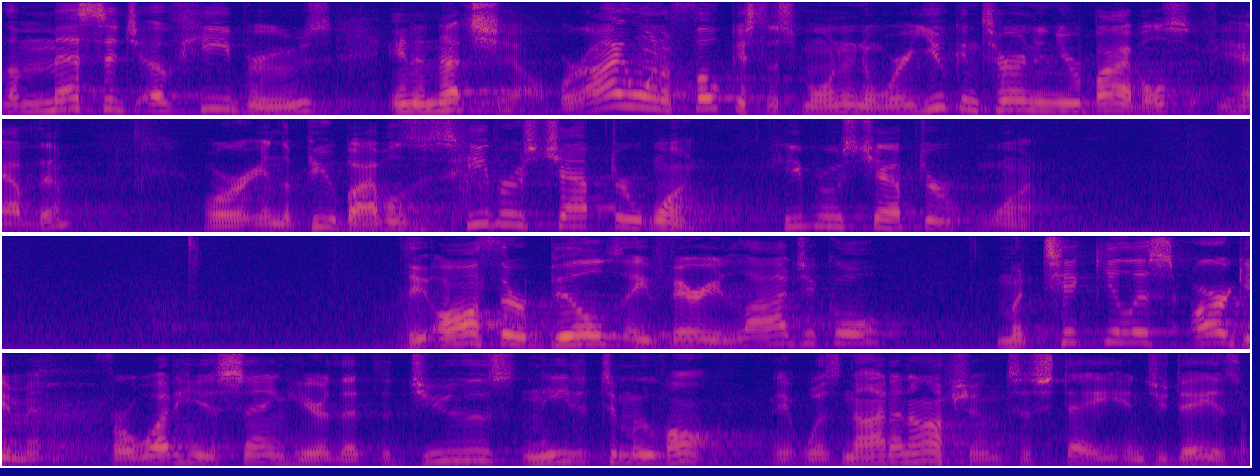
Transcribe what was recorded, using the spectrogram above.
the message of Hebrews in a nutshell. Where I want to focus this morning and where you can turn in your Bibles, if you have them, or in the Pew Bibles, is Hebrews chapter 1. Hebrews chapter 1. The author builds a very logical, meticulous argument for what he is saying here that the Jews needed to move on. It was not an option to stay in Judaism.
